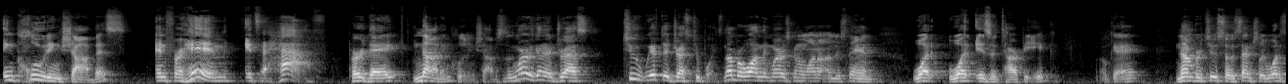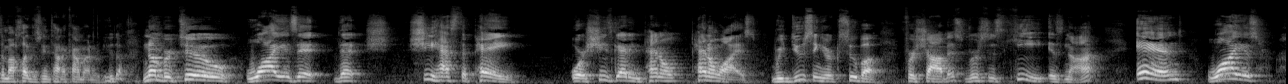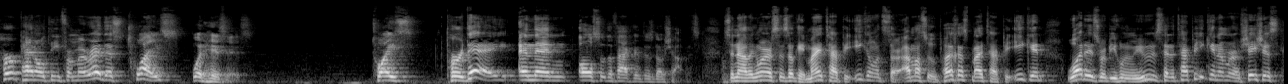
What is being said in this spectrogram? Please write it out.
including Shabbos. And for him, it's a half per day, not including Shabbos. So the Gemara is going to address two, we have to address two points. Number one, the Gemara is going to want to understand what, what is a tarpi'ik, okay? Number two, so essentially, what is the machlek between Tanakama and Yehuda? Number two, why is it that sh- she has to pay or she's getting penal, penalized, reducing her ksuba for Shabbos versus he is not? And why is her penalty for Meredes twice what his is? Twice per day, and then also the fact that there's no Shabbos. So now the Gemara says, okay, my tarpi ikin, let's start. Amasu upachas, my tarpi ikin. What is Rabbi Hume? said a tarpi ikin, number of sheshes,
